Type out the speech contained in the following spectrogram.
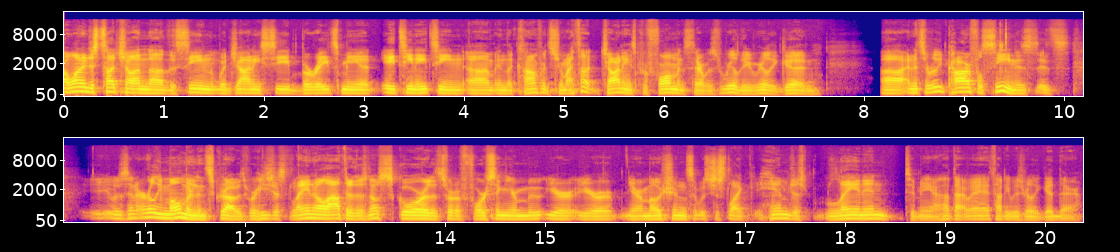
I want to just touch on uh, the scene with Johnny C berates me at 1818 um, in the conference room. I thought Johnny's performance there was really, really good, uh, and it's a really powerful scene. It's, it's it was an early moment in Scrubs where he's just laying it all out there. There's no score that's sort of forcing your your your your emotions. It was just like him just laying into me. I thought that way. I thought he was really good there.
